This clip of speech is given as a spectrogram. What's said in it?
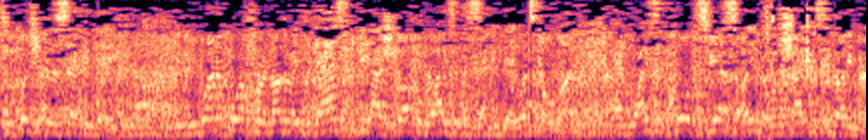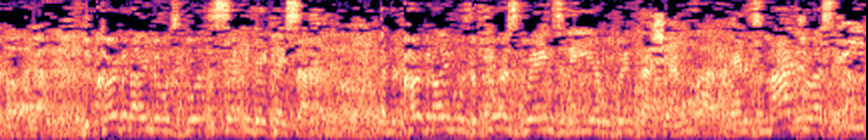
so we push it to the second day. We want to offer another, but there has to be Ashkocha, why is it the second day? What's going on? And why is it called Tzvias Aimer? What Shaykh is the Aimer? Now, the korban Aimer was brought the second day Pesach. And the korban Aimer was the first grains of the year we bring to Hashem. And it's matter us to eat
